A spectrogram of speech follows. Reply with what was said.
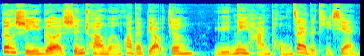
更是一个神传文化的表征与内涵同在的体现。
